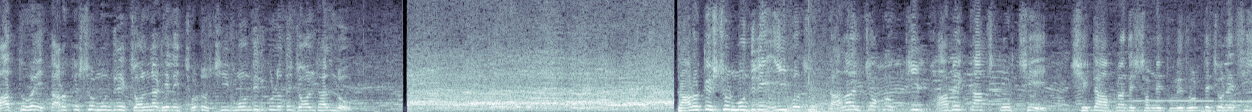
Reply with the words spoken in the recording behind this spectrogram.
বাধ্য হয়ে তারকেশ্বর মন্দিরে জল না ঢেলে ছোট শিব মন্দিরগুলোতে জল ঢাললো? তারকেশ্বর মন্দিরে এই বছর দালাল চক্র কীভাবে কাজ করছে, সেটা আপনাদের সামনে তুলে ধরতে চলেছি।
